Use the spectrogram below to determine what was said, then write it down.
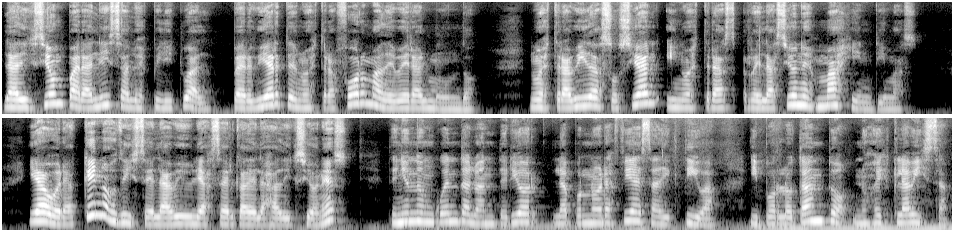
La adicción paraliza lo espiritual, pervierte nuestra forma de ver al mundo, nuestra vida social y nuestras relaciones más íntimas. Y ahora, ¿qué nos dice la Biblia acerca de las adicciones? Teniendo en cuenta lo anterior, la pornografía es adictiva y por lo tanto nos esclaviza,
